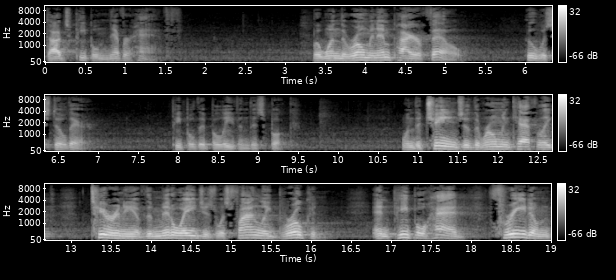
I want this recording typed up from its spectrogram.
God's people never have. But when the Roman Empire fell, who was still there? people that believe in this book. When the chains of the Roman Catholic tyranny of the Middle Ages was finally broken and people had freedom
